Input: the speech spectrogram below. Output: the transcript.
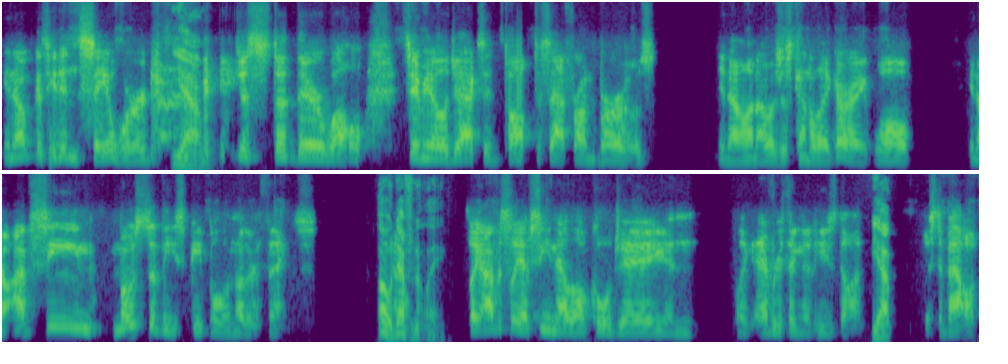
You know, because he didn't say a word. yeah. he just stood there while Samuel L. Jackson talked to Saffron Burrows. You know, and I was just kind of like, all right, well, you know, I've seen most of these people in other things. Oh, know? definitely. Like obviously I've seen LL Cool J and like everything that he's done. Yep. Just about.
